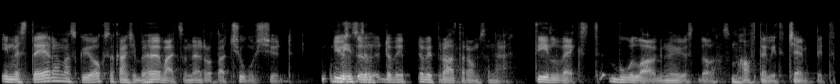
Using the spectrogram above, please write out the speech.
investerarna skulle ju också kanske behöva ett sånt där rotationsskydd. Just då, då, vi, då vi pratar om sådana här tillväxtbolag nu just då, som haft det lite kämpigt.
